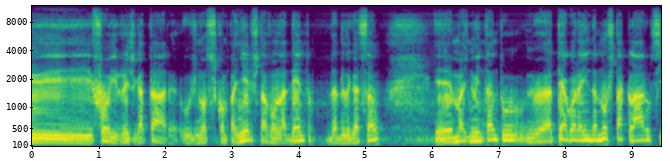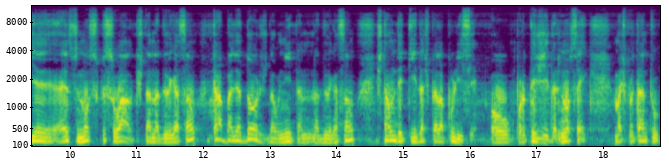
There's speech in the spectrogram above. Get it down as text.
que foi resgatar os nossos companheiros, estavam lá dentro da delegação eh, mas, no entanto, até agora ainda não está claro se é esse nosso pessoal que está na delegação, trabalhadores da UNITA na delegação, estão detidas pela polícia ou protegidas, não sei. Mas, portanto,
